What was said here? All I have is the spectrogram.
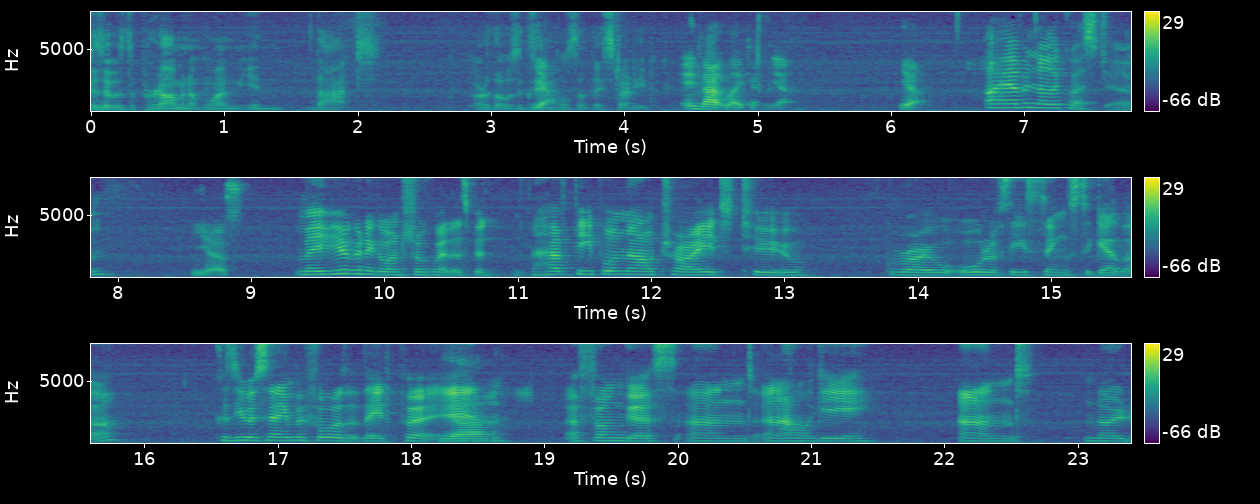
Because it was the predominant one in that or those examples that they studied. In that lichen, yeah, yeah, I have another question. yes. Maybe you're going to go on to talk about this, but have people now tried to grow all of these things together? Because you were saying before that they'd put Yeah. in a fungus and an algae, and no,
